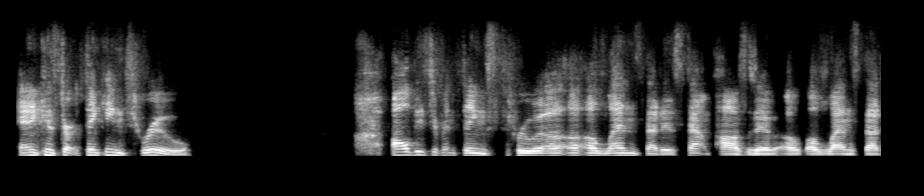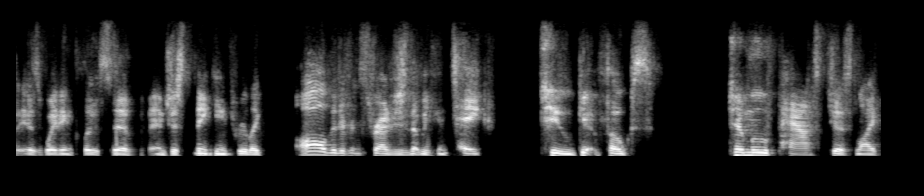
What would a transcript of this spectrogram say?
And can start thinking through all these different things through a, a, a lens that is fat positive, a, a lens that is weight inclusive, and just thinking through like all the different strategies that we can take to get folks to move past just like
